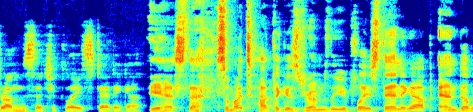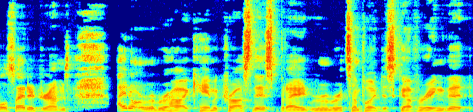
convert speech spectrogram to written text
Drums that you play standing up. Yes. That, so my topic is drums that you play standing up and double sided drums. I don't remember how I came across this, but I remember at some point discovering that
